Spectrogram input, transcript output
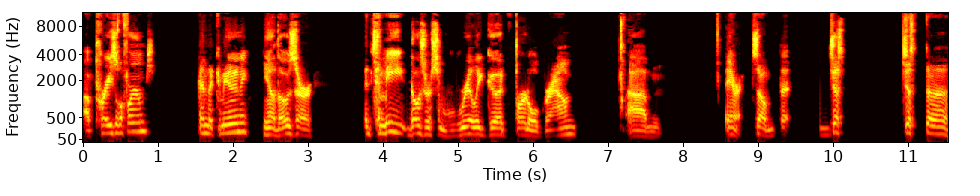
appraisal firms in the community. You know, those are, to me, those are some really good fertile ground. Um, anyway, so uh, just just uh,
